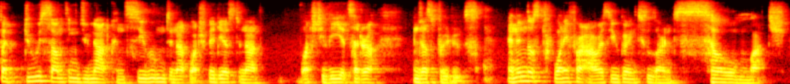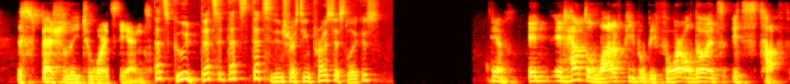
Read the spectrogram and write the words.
but do something. Do not consume, do not watch videos, do not watch TV, etc., and just produce. And in those 24 hours, you're going to learn so much especially towards the end. That's good. That's a, that's that's an interesting process, Lukas. Yeah, it it helped a lot of people before, although it's it's tough.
